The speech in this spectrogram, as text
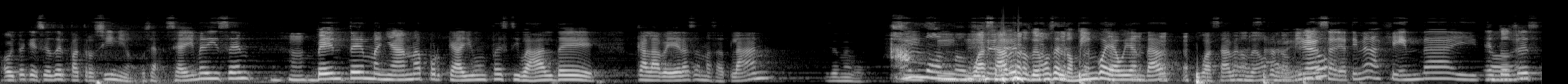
ahorita que decías del patrocinio, o sea, si ahí me dicen, vente mañana porque hay un festival de calaveras en Mazatlán, yo me voy. Vámonos. Guasave, nos vemos el domingo, allá voy a andar. Guasave, nos vemos el domingo. Mira, o sea, ya tienen agenda y todo. Entonces,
